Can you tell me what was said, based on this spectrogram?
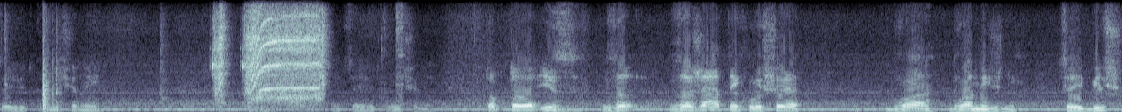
Цей відкручений. І цей відкручений. Тобто із зажатих лише два, два нижніх. Цей більш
